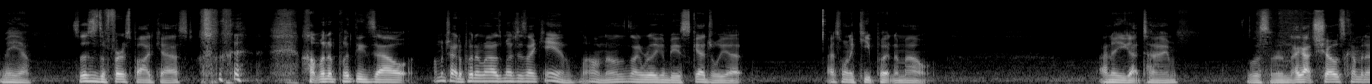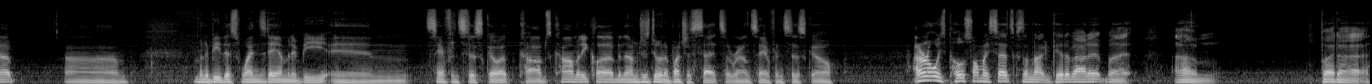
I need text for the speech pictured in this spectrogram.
But yeah, so this is the first podcast. I'm gonna put these out. I'm gonna try to put them out as much as I can. I don't know. It's not really gonna be a schedule yet. I just want to keep putting them out. I know you got time listening. I got shows coming up. Um, I'm going to be this Wednesday. I'm going to be in San Francisco at Cobb's Comedy Club, and I'm just doing a bunch of sets around San Francisco. I don't always post all my sets because I'm not good about it, but um, but uh,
